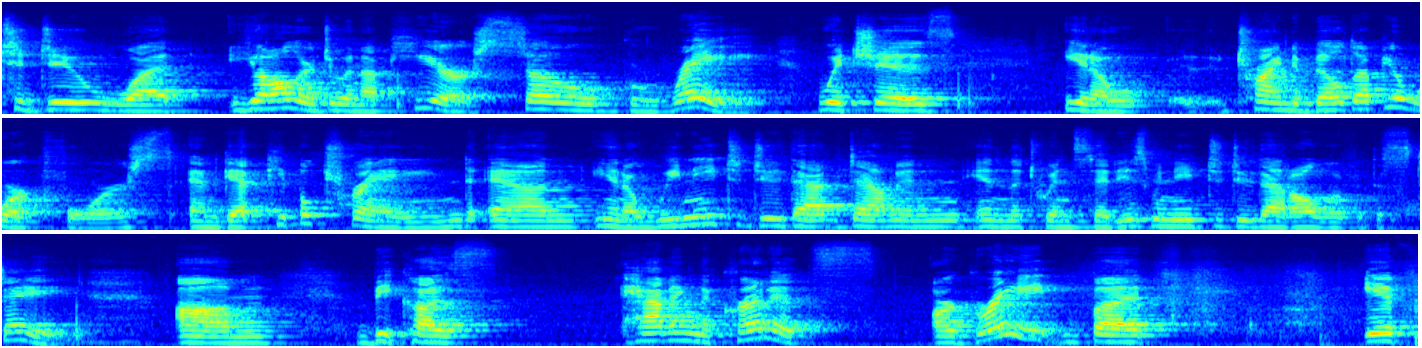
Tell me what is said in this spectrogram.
to do what y'all are doing up here so great, which is, you know, trying to build up your workforce and get people trained. And, you know, we need to do that down in, in the Twin Cities. We need to do that all over the state. Um, because having the credits are great, but if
